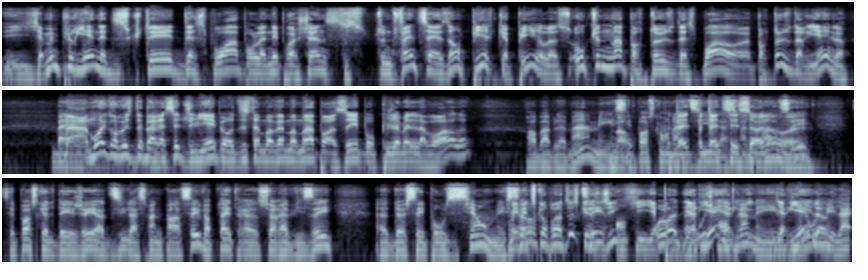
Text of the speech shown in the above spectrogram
il y a même plus rien à discuter d'espoir pour l'année prochaine. C'est une fin de saison pire que pire. Là. C'est Aucunement porteuse d'espoir, euh, porteuse de rien. Là. Ben, Ben, à moins qu'on veut se débarrasser de Julien puis on dit que c'est un mauvais moment à passer pour plus jamais l'avoir. Probablement, mais Bon, c'est pas ce qu'on a dit peut-être la c'est semaine ça, là, passée. ouais. C'est pas ce que le DG a dit la semaine passée. Il va peut-être euh, se raviser euh, de ses positions, mais, Mais- ça, mais tu comprends-tu ce que je dis? Qu'il y a pas- ben oui, comprends, il mais, y a rien, mais là. mais la,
